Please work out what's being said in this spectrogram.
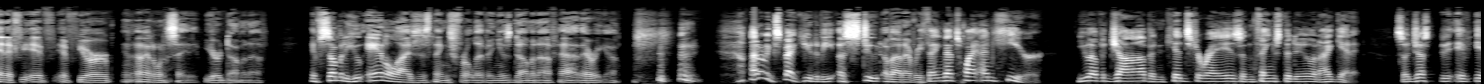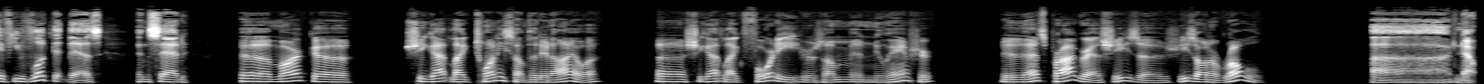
And if if if you're, I don't want to say if you're dumb enough, if somebody who analyzes things for a living is dumb enough, ah, there we go. I don't expect you to be astute about everything. That's why I'm here. You have a job and kids to raise and things to do, and I get it. So just if if you've looked at this and said, uh, Mark, uh, she got like 20 something in Iowa. Uh, she got like 40 or something in New Hampshire. Uh, that's progress. She's uh, she's on a roll. Uh, no.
